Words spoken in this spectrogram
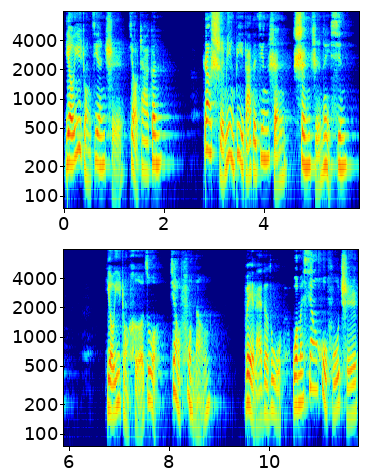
有一种坚持叫扎根，让使命必达的精神深植内心；有一种合作叫赋能，未来的路我们相互扶持，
